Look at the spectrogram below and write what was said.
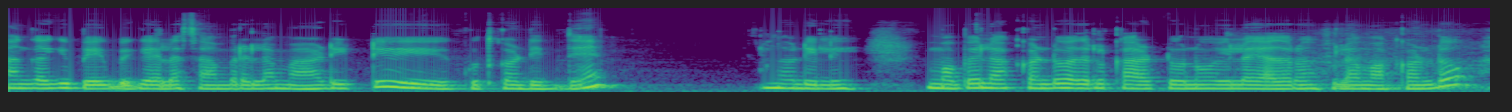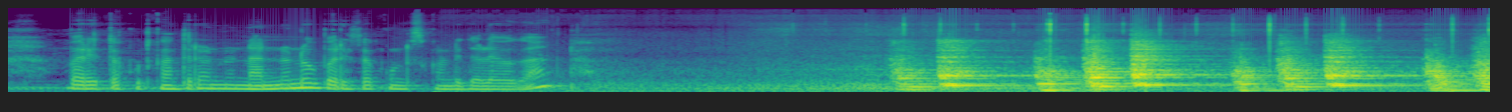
ಹಾಗಾಗಿ ಬೇಗ ಬೇಗ ಎಲ್ಲ ಸಾಂಬಾರೆಲ್ಲ ಮಾಡಿಟ್ಟು ಕೂತ್ಕೊಂಡಿದ್ದೆ. ನೋಡಿ ಇಲ್ಲಿ ಮೊಬೈಲ್ ಹಾಕ್ಕೊಂಡು ಅದ್ರಲ್ಲಿ ಕಾರ್ಟೂನು ಇಲ್ಲ ಯಾವ್ದಾರು ಒಂದು ಫಿಲಮ್ ಹಾಕ್ಕೊಂಡು ಬರೀತಾ ಕೂತ್ಕೊಂತಾರೆ. ನನ್ನನ್ನು ಬರೀತಾ ಕುಂಡಿಸ್ಕೊಂಡಿದ್ದಾಳೆ ಇವಾಗ. ಇದು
